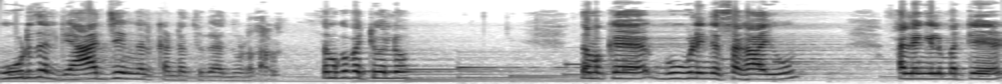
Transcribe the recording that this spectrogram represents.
കൂടുതൽ രാജ്യങ്ങൾ കണ്ടെത്തുക എന്നുള്ളതാണ്. നമുക്ക് പറ്റുമല്ലോ? നമുക്ക് ഗൂഗിളിന്റെ സഹായവും അല്ലെങ്കിൽ മറ്റേ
